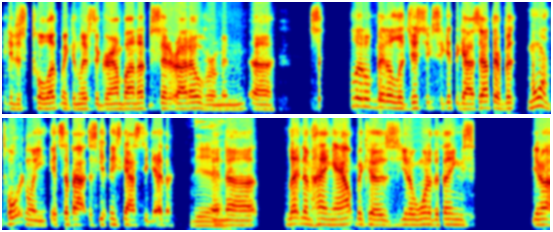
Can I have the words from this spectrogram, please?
you can just pull up. We can lift the ground blind up and set it right over them. And uh, little bit of logistics to get the guys out there, but more importantly, it's about just getting these guys together yeah. and uh, letting them hang out because you know one of the things, you know.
